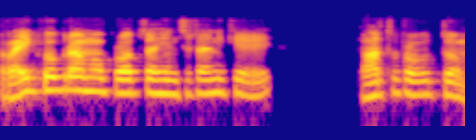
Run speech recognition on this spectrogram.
ట్రైకోగ్రామా ప్రోత్సహించడానికే భారత ప్రభుత్వం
